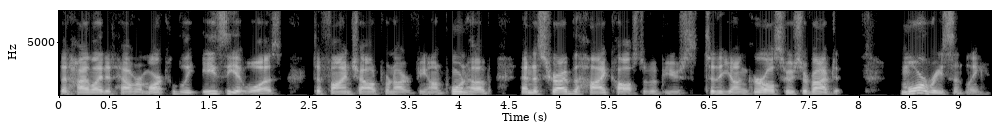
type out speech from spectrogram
that highlighted how remarkably easy it was to find child pornography on Pornhub and described the high cost of abuse to the young girls who survived it. More recently,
